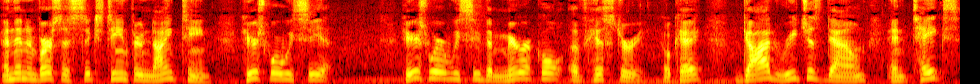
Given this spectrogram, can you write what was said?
And then in verses 16 through 19, here's where we see it. Here's where we see the miracle of history, okay? God reaches down and takes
